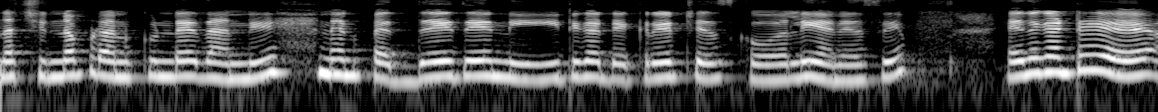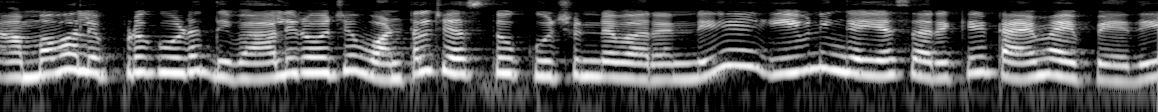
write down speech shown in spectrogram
నా చిన్నప్పుడు అనుకుండేదాన్ని నేను పెద్ద అయితే నీట్గా డెకరేట్ చేసుకోవాలి అనేసి. ఎందుకంటే అమ్మ వాళ్ళు ఎప్పుడు కూడా దివాళీ రోజు వంటలు చేస్తూ కూర్చుండేవారండి. ఈవినింగ్ అయ్యేసరికి టైం అయిపోయేది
